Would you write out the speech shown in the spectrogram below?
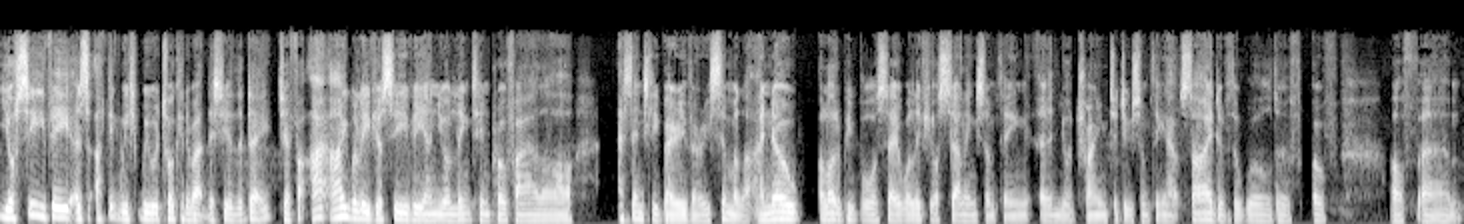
your cv as i think we, we were talking about this the other day jeff I, I believe your cv and your linkedin profile are essentially very very similar. I know a lot of people will say well if you're selling something and you're trying to do something outside of the world of of of um,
